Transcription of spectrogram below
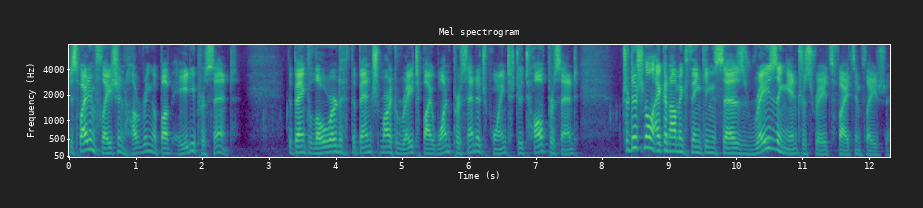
despite inflation hovering above 80%. The bank lowered the benchmark rate by one percentage point to 12%. Traditional economic thinking says raising interest rates fights inflation.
